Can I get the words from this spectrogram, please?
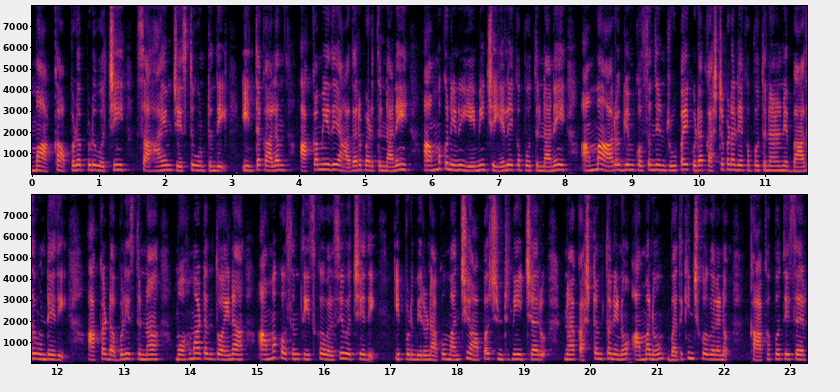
మా అక్క అప్పుడప్పుడు వచ్చి సహాయం చేస్తూ ఉంటుంది. ఇంతకాలం అక్క మీదే ఆధారపడుతున్నానే అమ్మకు నేను ఏమీ చేయలేకపోతున్నానే అమ్మ ఆరోగ్యం కోసం నేను రూపాయి కూడా కష్టపడలేకపోతున్నాననే బాధ ఉండేది. అక్క డబ్బులు ఇస్తున్నా మొహమాటంతో అయినా అమ్మ కోసం తీసుకోవలసి వచ్చేది. ఇప్పుడు మీరు నాకు మంచి ఆపర్చునిటీని ఇచ్చారు. నా కష్టంతో నేను అమ్మను బతికించుకోగలను. కాకపోతే సార్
